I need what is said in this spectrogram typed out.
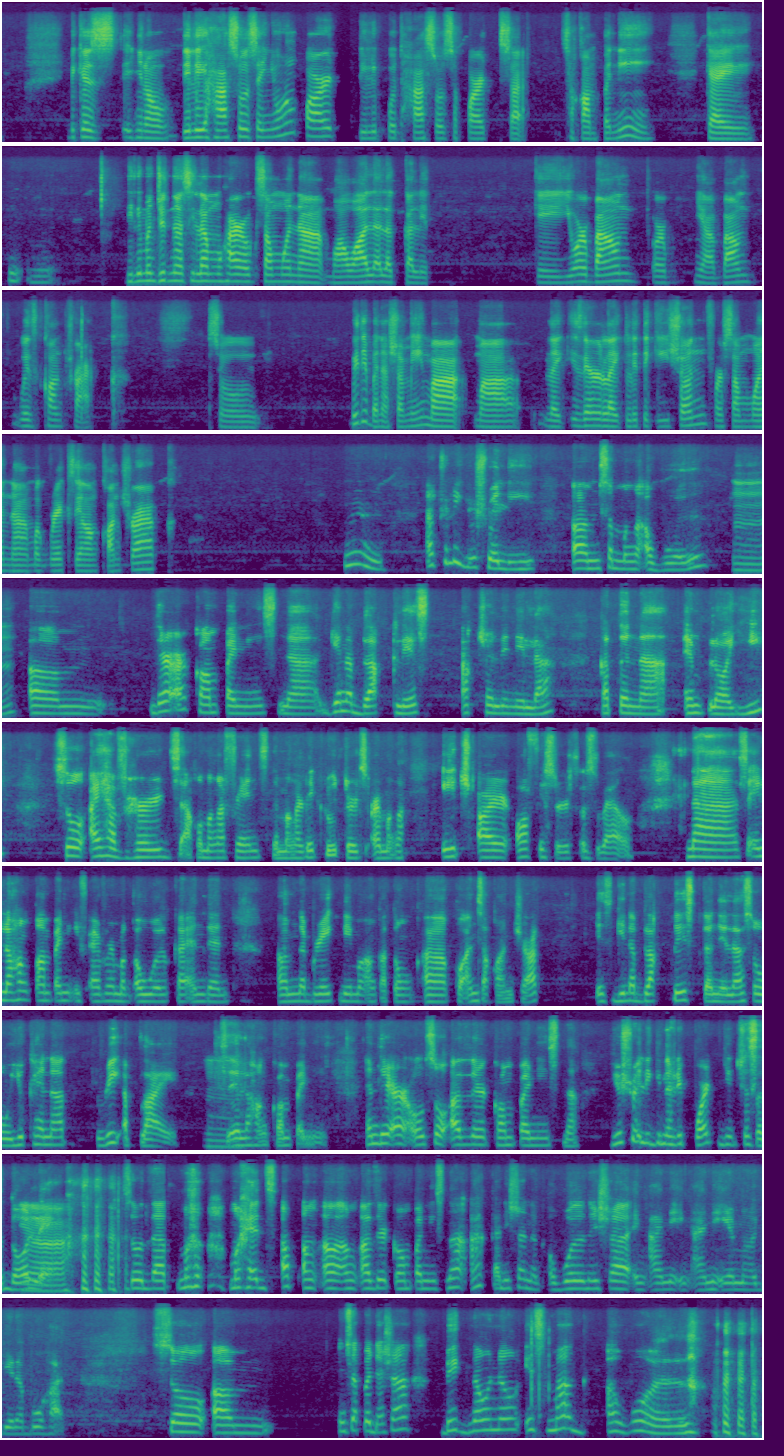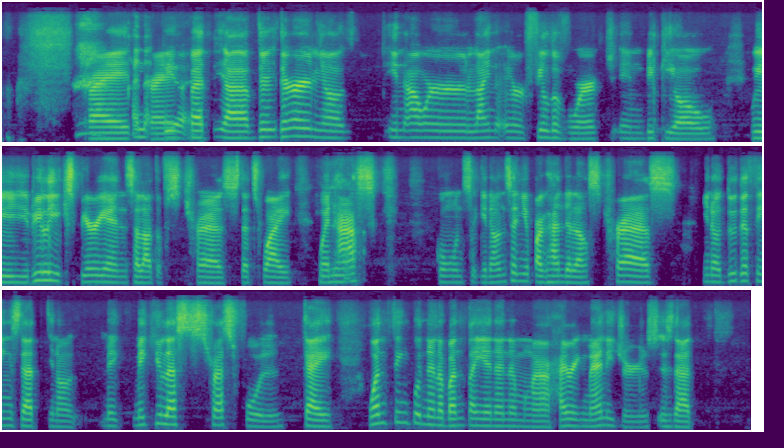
Because you know, dili hassle sa inyong part, dili pud hassle sa part sa sa company. Kay dili man jud na sila mo hire og someone na mawala lag kalit. Okay, you are bound or yeah, bound with contract. So pwede ba na siya may ma, ma like is there like litigation for someone na mag-break sa ilang contract? Hmm. Actually, usually, um, sa mga awol, Mm. um, there are companies na gina-blacklist actually nila kato na employee. So, I have heard sa ako mga friends na mga recruiters or mga HR officers as well na sa ilahang company if ever mag-awol ka and then um na break nimo ang katong uh, kuan sa contract is gina-blacklist ka nila so you cannot reapply Mm. sa ilahang company. And there are also other companies na usually gina-report yun siya sa dole Yeah. so that ma, ma heads up ang uh, ang other companies na ah kani siya nag-awol ni siya ing ani ing ani yung mga ginabuhat. So um isa pa na siya big no no is mag-awol. right, Kana right. yun. But yeah, there there are you know in our line or field of work in BPO, we really experience a lot of stress. That's why when Yeah. asked kung unsa ginaunsa niyo pag-handle ang stress, you know, do the things that, you know, make make you less stressful. Kay one thing po na nabantayan na ng mga hiring managers is that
